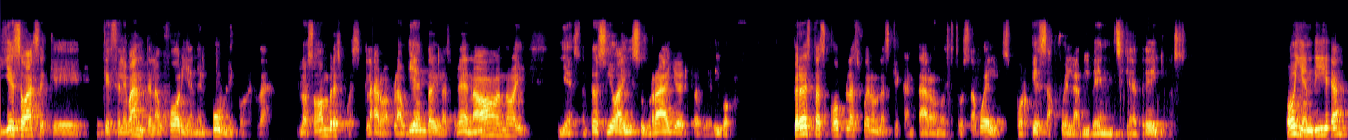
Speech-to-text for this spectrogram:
Y eso hace que, se levante la euforia en el público, ¿verdad? Los hombres, pues claro, aplaudiendo y las mujeres, no, no, y, y eso. Entonces yo ahí subrayo, entonces le digo, pero estas coplas fueron las que cantaron nuestros abuelos, porque esa fue la vivencia de ellos. Hoy en día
